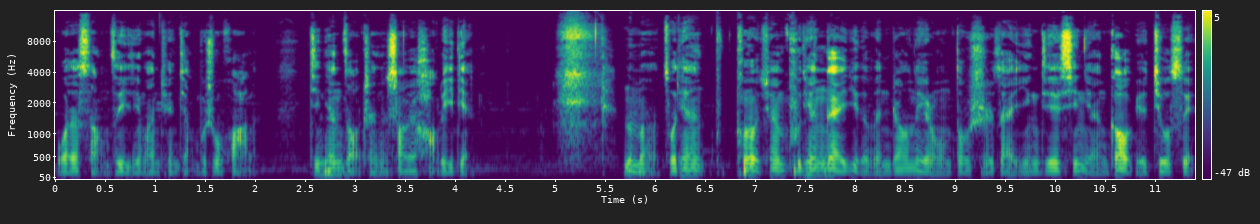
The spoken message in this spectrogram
我的嗓子已经完全讲不出话了。今天早晨稍微好了一点。那么昨天朋友圈铺天盖地的文章内容都是在迎接新年、告别旧岁。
